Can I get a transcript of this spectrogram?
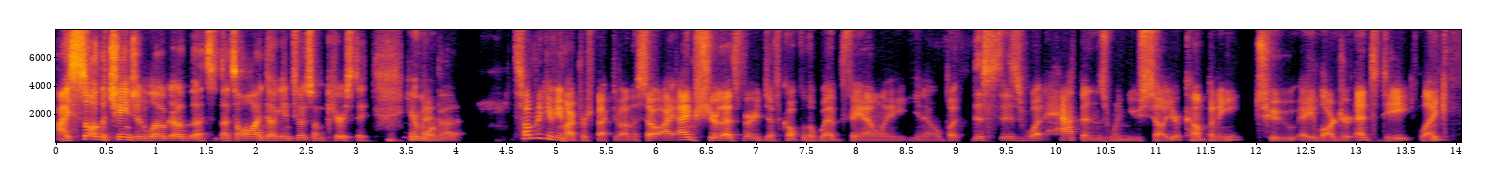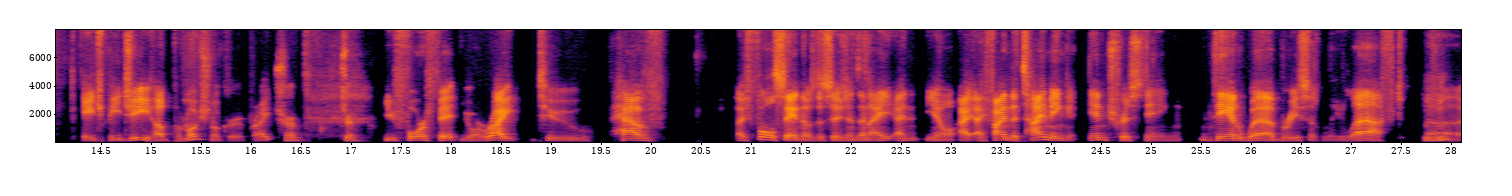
I saw the change in logo. That's, that's all I dug into it. So I'm curious to hear Okay. more about it. so I'm going to give you my perspective on this. So I, I'm sure that's very difficult for the Webb family, you know, but this is what happens when you sell your company to a larger entity like HPG Hub Promotional Group, right? Sure. Sure. You forfeit your right to have a full say in those decisions. And I and you know I, I find the timing interesting. Dan Webb recently left, Mhm. uh,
